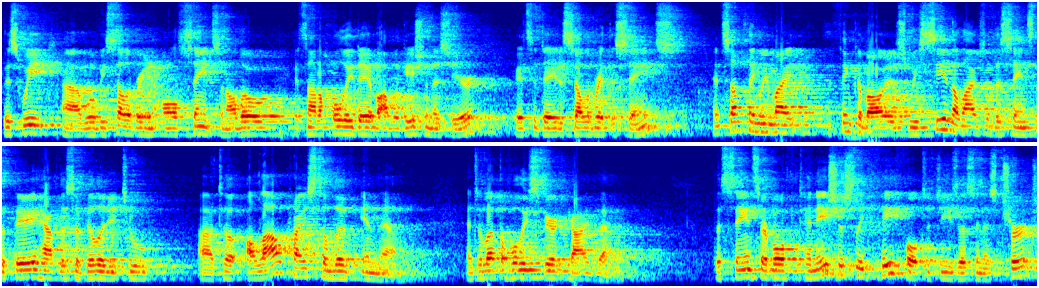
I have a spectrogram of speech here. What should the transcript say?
This week, uh, we'll be celebrating All Saints, and although it's not a holy day of obligation this year, it's a day to celebrate the saints. And something we might think about is we see in the lives of the saints that they have this ability to, uh, to allow Christ to live in them and to let the Holy Spirit guide them. The saints are both tenaciously faithful to Jesus and his church,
